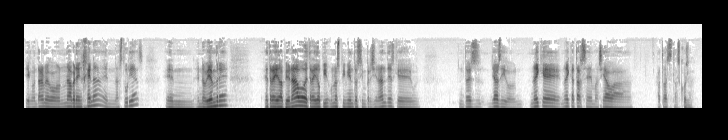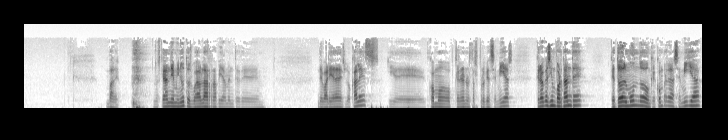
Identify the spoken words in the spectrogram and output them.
y encontrarme con una berenjena en Asturias en, en noviembre. He traído a Pionavo, he traído unos pimientos impresionantes que... Entonces, ya os digo, no hay que, no hay que atarse demasiado a, a todas estas cosas. Vale, nos quedan 10 minutos. Voy a hablar rápidamente de, de variedades locales y de cómo obtener nuestras propias semillas. Creo que es importante que todo el mundo, aunque compre la semilla,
